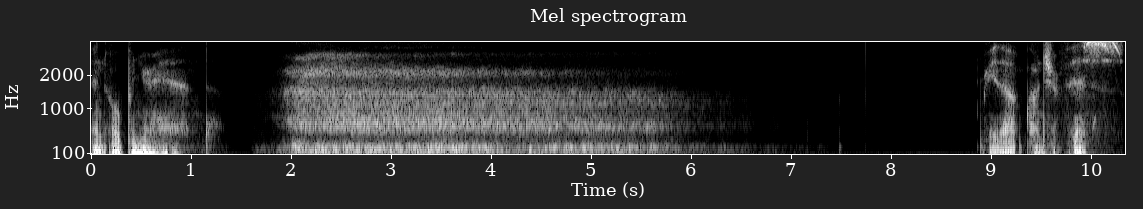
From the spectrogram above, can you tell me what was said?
and open your hand. Breathe out, clench your fists.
